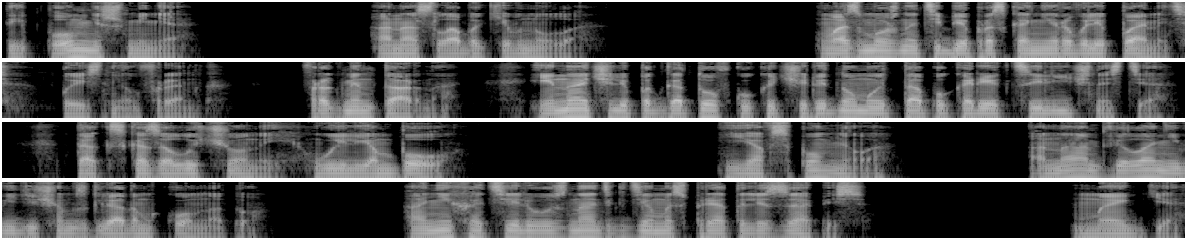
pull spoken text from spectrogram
«Ты помнишь меня?» Она слабо кивнула. «Возможно, тебе просканировали память», — пояснил Фрэнк. «Фрагментарно. И начали подготовку к очередному этапу коррекции личности. Так сказал ученый Уильям Боу. Я вспомнила. Она обвела невидящим взглядом комнату. Они хотели узнать, где мы спрятали запись. Мэгги.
